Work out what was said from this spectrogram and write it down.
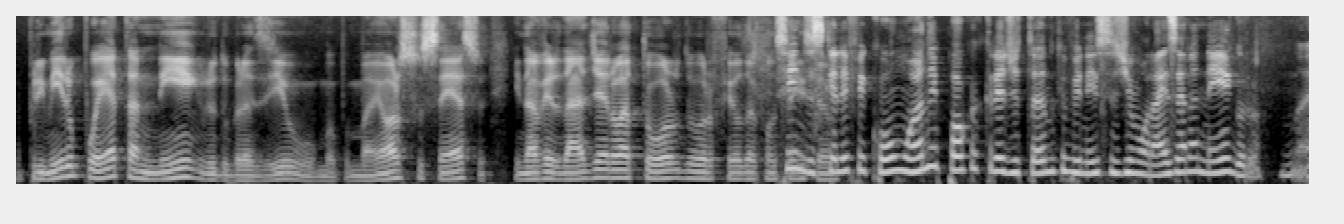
o primeiro poeta negro do Brasil, o maior sucesso, e na verdade era o ator do Orfeu da Conceição. Sim, diz que ele ficou um ano e pouco acreditando que o Vinícius de Moraes era negro. Né?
